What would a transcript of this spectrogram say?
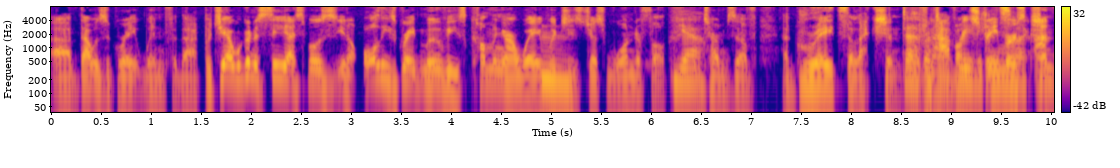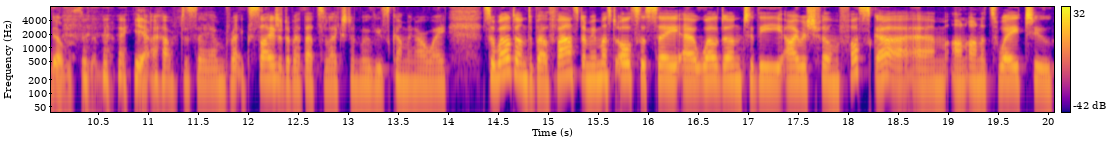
uh, that was a great win for that. But yeah, we're going to see, I suppose, you know, all these great movies coming our way, which is just wonderful Mm. Yeah. in terms of a great selection that we're going to have on really streamers and on cinema. yeah, I have to say, I'm very excited about that selection of movies coming our way. So well done to Belfast. And we must also say uh, well done to the Irish film Foscadh um, on, on its way to,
